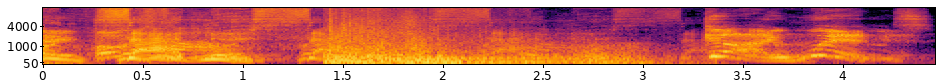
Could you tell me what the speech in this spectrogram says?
Profound today, folks. sadness. Guy wins!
